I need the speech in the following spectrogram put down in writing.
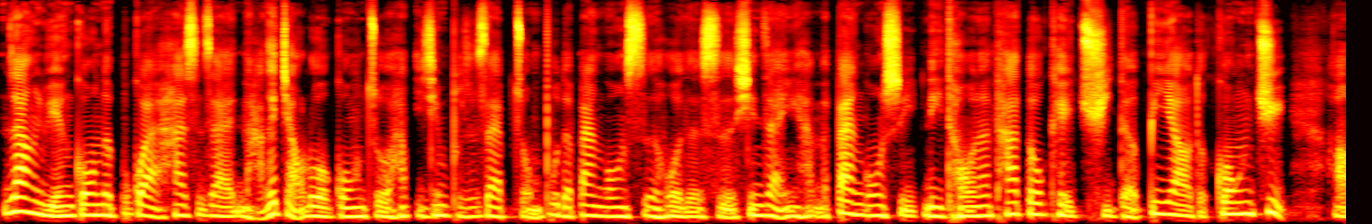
让员工呢，不管他是在哪个角落工作，他已经不是在总部的办公室或者是新展银行的办公室里头呢，他都可以取得必要的工具啊，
